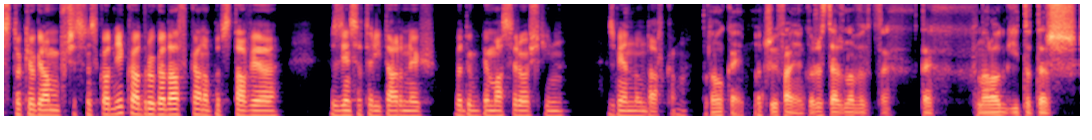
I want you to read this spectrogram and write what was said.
100 kg w czystym składniku, a druga dawka na podstawie zdjęć satelitarnych według biomasy roślin zmienną dawką. Okej, okay. no czyli fajnie, korzystasz z nowych technologii, to też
